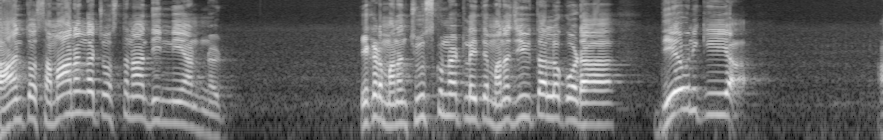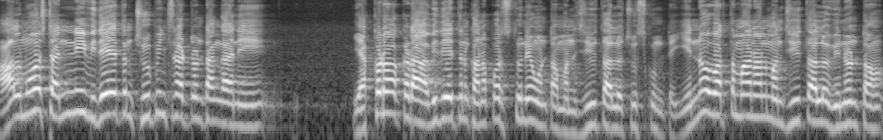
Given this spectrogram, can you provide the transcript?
దాంతో సమానంగా చూస్తున్నా దీన్ని అంటున్నాడు. ఇక్కడ మనం చూసుకున్నట్లయితే మన జీవితాల్లో కూడా దేవునికి ఆల్మోస్ట్ అన్ని విధేయతను చూపించినట్టుంటాం కానీ ఎక్కడో అక్కడ అవిధేయతను కనపరుస్తూనే ఉంటాం మన జీవితాల్లో చూసుకుంటే. ఎన్నో వర్తమానాలు మన జీవితాల్లో వినుంటాం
